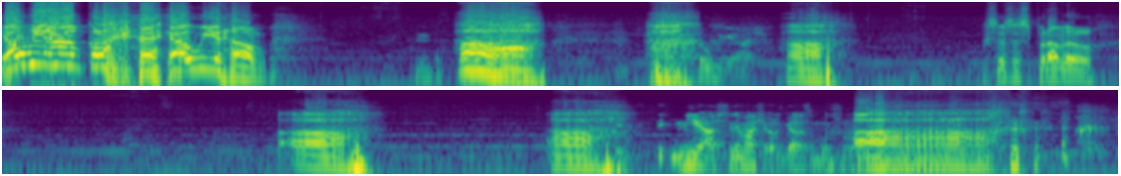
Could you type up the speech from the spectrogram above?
Já umírám, kolege! Já umírám! Ah, to umíráš. ah. Už jsem se spravil. Ah. Ah. Ty, ty umíráš, ty nemáš orgasmus. no. Ah.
